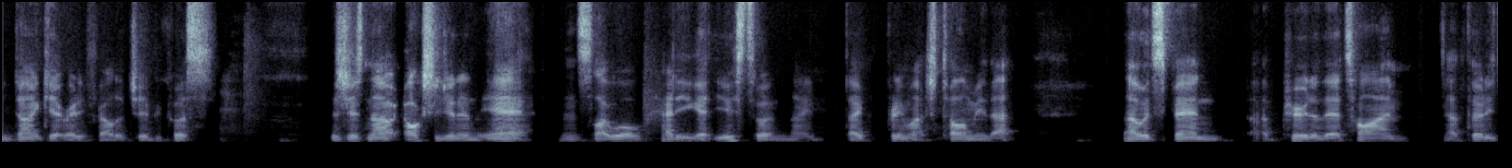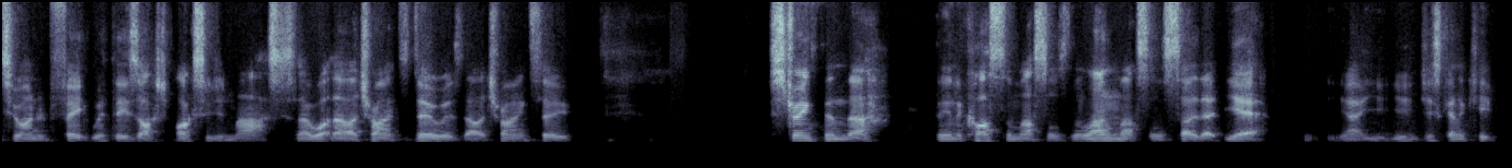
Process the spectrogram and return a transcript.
you don't get ready for altitude because there's just no oxygen in the air. And it's like, well, how do you get used to it? And they they pretty much told me that they would spend a period of their time at 3,200 feet with these oxygen masks. So what they were trying to do is they were trying to strengthen the the intercostal muscles, the lung muscles, so that yeah, you know, you, are just going to keep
